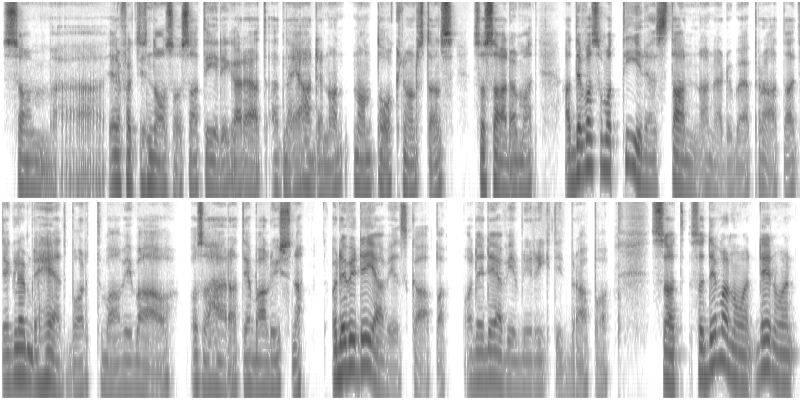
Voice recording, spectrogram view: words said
som uh, det är faktiskt någon som sa tidigare att, att när jag hade någon, någon talk någonstans, så sa de att, att det var som att tiden stannade när du började prata. Att jag glömde helt bort var vi var och, och så här, att jag bara lyssnade. Och det är väl det jag vill skapa. Och det är det jag vill bli riktigt bra på. Så, att, så det var nog, det är nog en,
